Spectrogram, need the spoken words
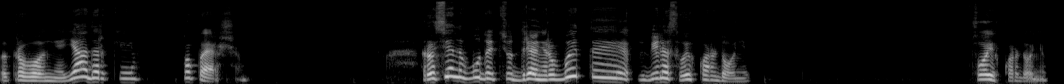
Випробування ядерки. По-перше, Росія не буде цю дрянь робити біля своїх кордонів. Своїх кордонів.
